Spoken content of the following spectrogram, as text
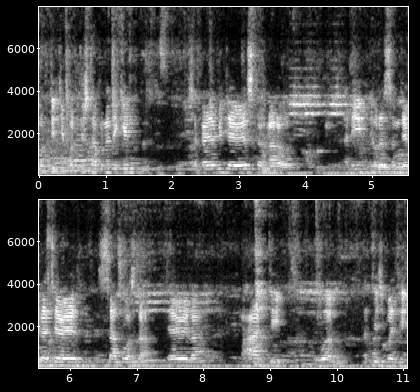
मूर्तीची प्रतिष्ठापना देखील सकाळी आम्ही त्यावेळेस करणार आहोत. आणि परत संध्याकाळच्या वेळेस सात वाजता त्यावेळेला महाआरती व आतिषबाजी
